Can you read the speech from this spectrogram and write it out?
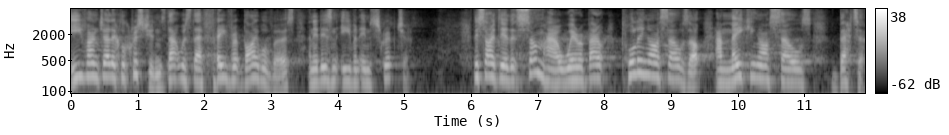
Evangelical Christians, that was their favorite Bible verse, and it isn't even in Scripture. This idea that somehow we're about pulling ourselves up and making ourselves better.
